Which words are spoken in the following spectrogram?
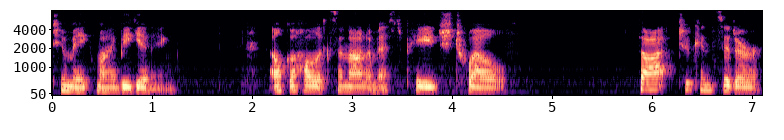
to make my beginning. Alcoholics Anonymous, page 12. Thought to consider.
